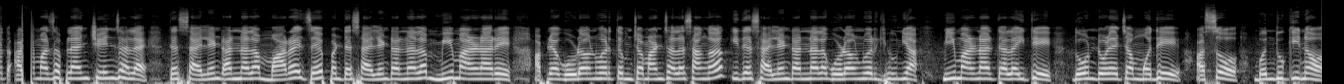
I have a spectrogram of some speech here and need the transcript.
म्हणतात, आता माझा प्लॅन चेंज झाला आहे त्या सायलेंट अण्णाला मारायचं आहे पण त्या सायलेंट अण्णाला मी मारणार आहे. आपल्या गोडाऊनवर तुमच्या माणसाला सांगा की त्या सायलेंट अण्णाला गोडाऊनवर घेऊन या. मी मारणार त्याला इथे. दोन डोळ्याच्या मध्ये असं बंदुकीनं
